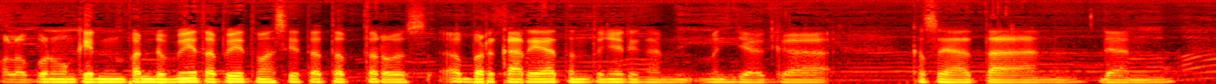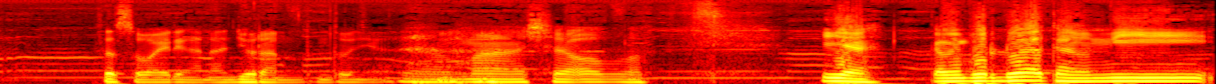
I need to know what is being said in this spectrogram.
Walaupun mungkin pandemi tapi masih tetap terus eh, berkarya tentunya dengan menjaga kesehatan dan sesuai dengan anjuran tentunya. Ya, Masya Allah. Iya, kami berdua kami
